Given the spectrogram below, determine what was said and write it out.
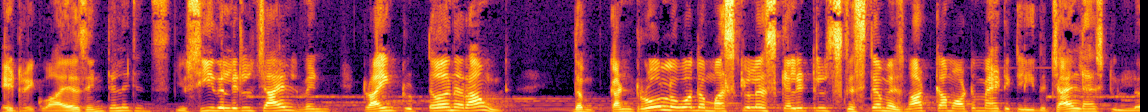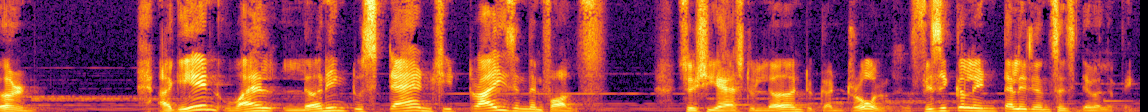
It requires intelligence. You see the little child when trying to turn around, the control over the musculoskeletal system has not come automatically. The child has to learn. Again, while learning to stand, she tries and then falls. So she has to learn to control. Physical intelligence is developing,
